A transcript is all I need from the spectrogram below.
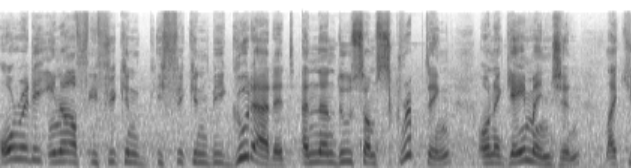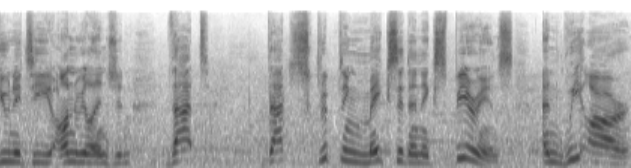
already enough if you can if you can be good at it and then do some scripting on a game engine like Unity, Unreal Engine, that that scripting makes it an experience. And we are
